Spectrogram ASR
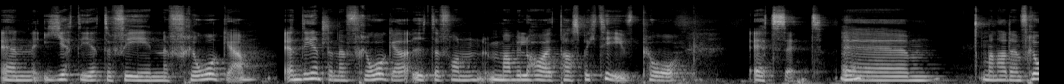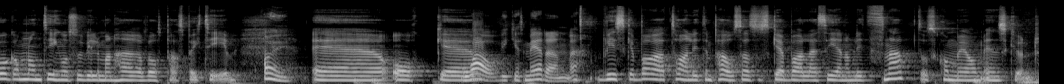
en jätte, jättefin fråga. En, egentligen en fråga utifrån man vill ha ett perspektiv på ett sätt. Ehm, man hade en fråga om någonting och så ville man höra vårt perspektiv. Oj, Eh, och eh, wow vilket meddelande. vi ska bara ta en liten paus här så ska jag bara läsa igenom lite snabbt och så kommer jag om en sekund.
